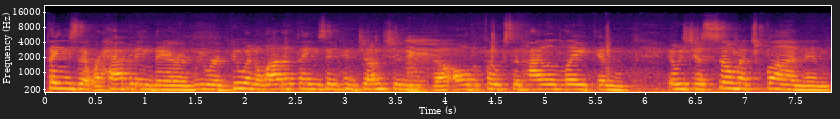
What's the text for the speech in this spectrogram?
things that were happening there. And we were doing a lot of things in conjunction with uh, all the folks at Highland Lake and it was just so much fun. And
